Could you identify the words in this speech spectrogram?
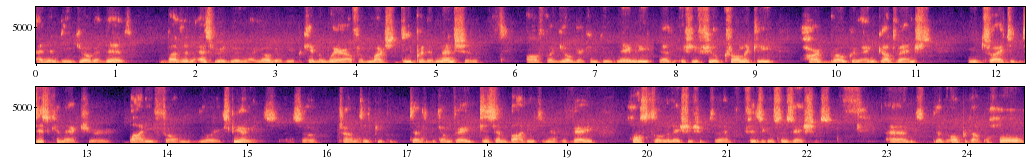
And indeed, yoga did. But then, as we were doing our yoga, we became aware of a much deeper dimension of what yoga can do. Namely, that if you feel chronically heartbroken and gut wrenched, you try to disconnect your body from your experience. And so traumatized people tend to become very disembodied and have a very hostile relationship to their physical sensations. And that opened up a whole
